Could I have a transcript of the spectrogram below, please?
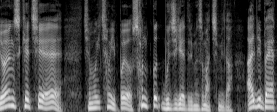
여행 스케치에 제목이 참 이뻐요. 손끝 무지개 들으면서 마칩니다. I'll be back.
